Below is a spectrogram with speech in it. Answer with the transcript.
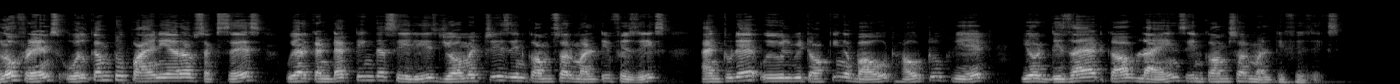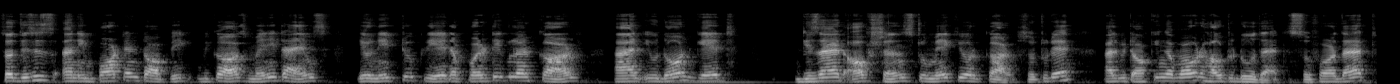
Hello friends, welcome to Pioneer of Success. We are conducting the series Geometries in COMSOL Multiphysics and today we will be talking about how to create your desired curved lines in COMSOL Multiphysics. So this is an important topic because many times you need to create a particular curve and you don't get desired options to make your curve. So today I'll be talking about how to do that. So for that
